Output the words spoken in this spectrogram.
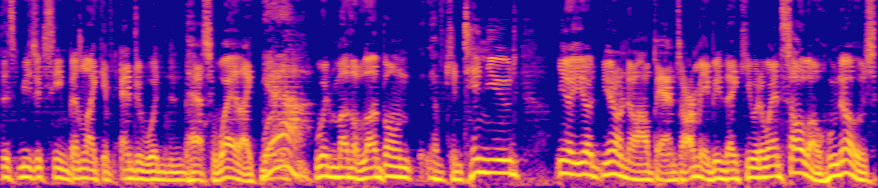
this music scene been like if Andrew Wood didn't pass away? Like, Yeah. would Mother Love Bone have continued? You know, you don't, you don't know how bands are. Maybe like he would have went solo. Who knows?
